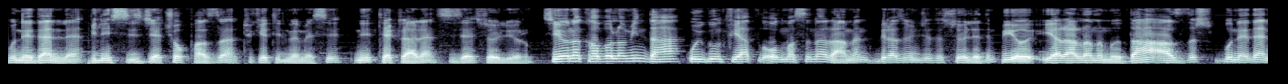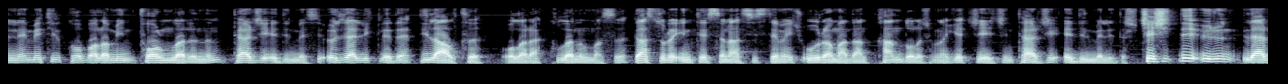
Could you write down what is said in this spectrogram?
bu nedenle bilinçsizce çok fazla tüketilmemesini tekraren size söylüyorum. Siyonokobalamin daha uygun fiyatlı olmasına rağmen biraz önce de söyledim. Biyo yararlanımı daha azdır. Bu nedenle metilkobalamin formlarının tercih edilmesi özellikle de dil altı olarak kullanılması gastrointestinal sisteme hiç uğramadan kan dolaşımına geçeceği için tercih edilmelidir. Çeşitli ürünler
